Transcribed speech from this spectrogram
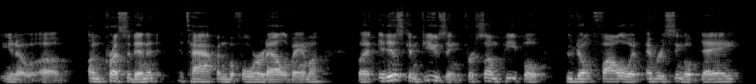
you know, unprecedented. It's happened before at Alabama but it is confusing for some people who don't follow it every single day,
